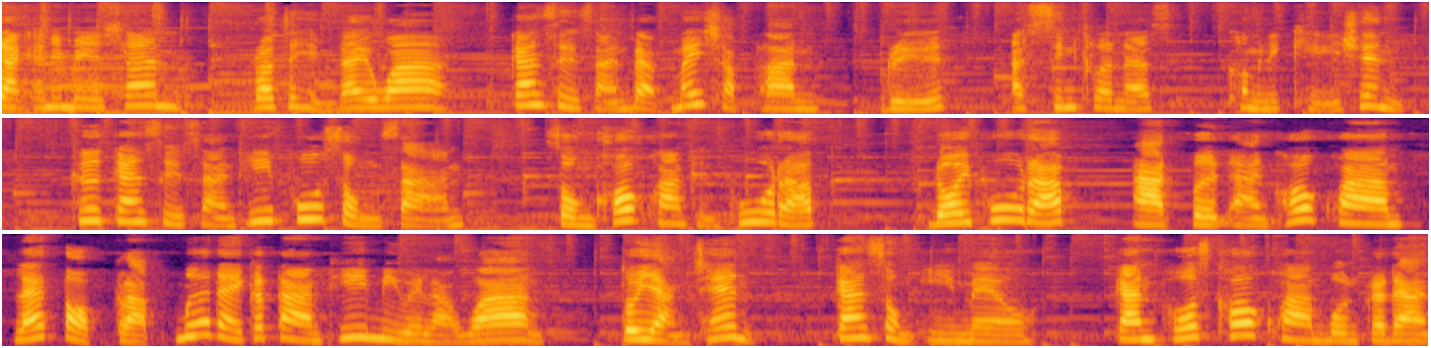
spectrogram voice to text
จากแอนิเมชันเราจะเห็นได้ว่าการสื่อสารแบบไม่ฉับพลัน หรือ asynchronous communication คือการสื่อสารที่ผู้ส่งสาร ส่งข้อความถึงผู้รับ โดยผู้รับอาจเปิดอ่านข้อความและตอบกลับเมื่อใดก็ตามที่มีเวลาว่าง ตัวอย่างเช่น การส่งอีเมล การโพสต์ข้อความบนกระดาน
